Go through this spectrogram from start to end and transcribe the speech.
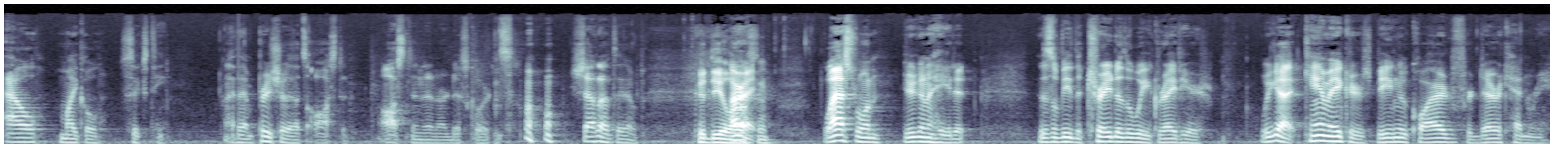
Al Michael 16. I'm pretty sure that's Austin. Austin in our Discord. So shout out to him. Good deal, All Austin. Right. Last one. You're going to hate it. This will be the trade of the week right here. We got Cam Akers being acquired for Derrick Henry.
